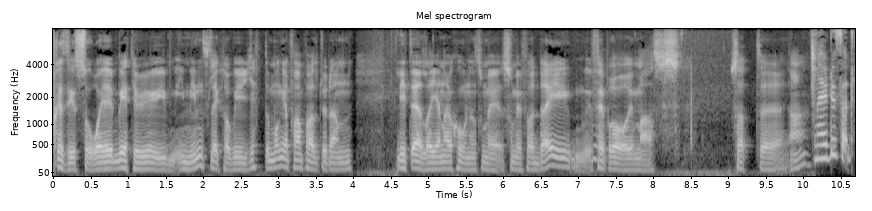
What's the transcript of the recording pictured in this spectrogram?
precis så. Jag vet ju i, i min släkt har vi ju jättemånga, framförallt ur den lite äldre generationen som är, som är födda i februari, mars. Så att, eh, ja. När är du född?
